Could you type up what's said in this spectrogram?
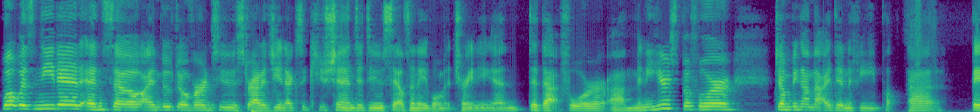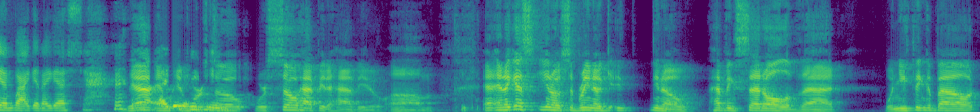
what was needed. And so I moved over into strategy and execution to do sales enablement training and did that for um, many years before jumping on the Identifee uh, bandwagon, I guess. Yeah, and, and we're so we're so happy to have you. Um, and, and I guess you know, Sabrina, you know, having said all of that, when you think about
